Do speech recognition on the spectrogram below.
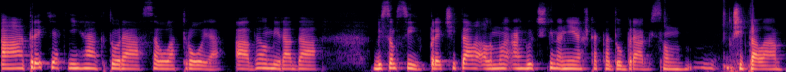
a tretia kniha, ktorá sa volá Troja. A veľmi rada by som si ich prečítala, ale moja angličtina nie je až taká dobrá, aby som čítala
